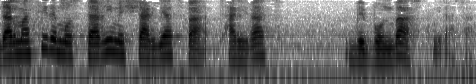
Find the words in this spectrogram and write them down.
در مسیر مستقیم شریعت و طریقت به بنبست می رسد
